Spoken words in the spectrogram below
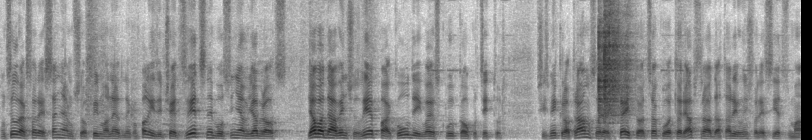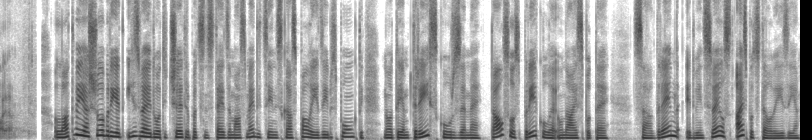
Un cilvēks varēs saņemt šo pirmo neatliekumu palīdzību šeit uz vietas, nebūs viņam jābrauc Jāvadā viņš uz Liepāju, Kuldīgi vai uz kaut kur citur. Šīs mikrotraumas varēs šeit, to sakot, arī apstrādāt, arī viņš varēs iet uz mājām. Latvijā šobrīd izveidoti 14 steidzamās medicīniskās palīdzības punkti, no tiem 3 kurzemē, Talsos, Priekulē un Aizputē. Sāk drēmne Edvins Svēls, Aizputs televīzija.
